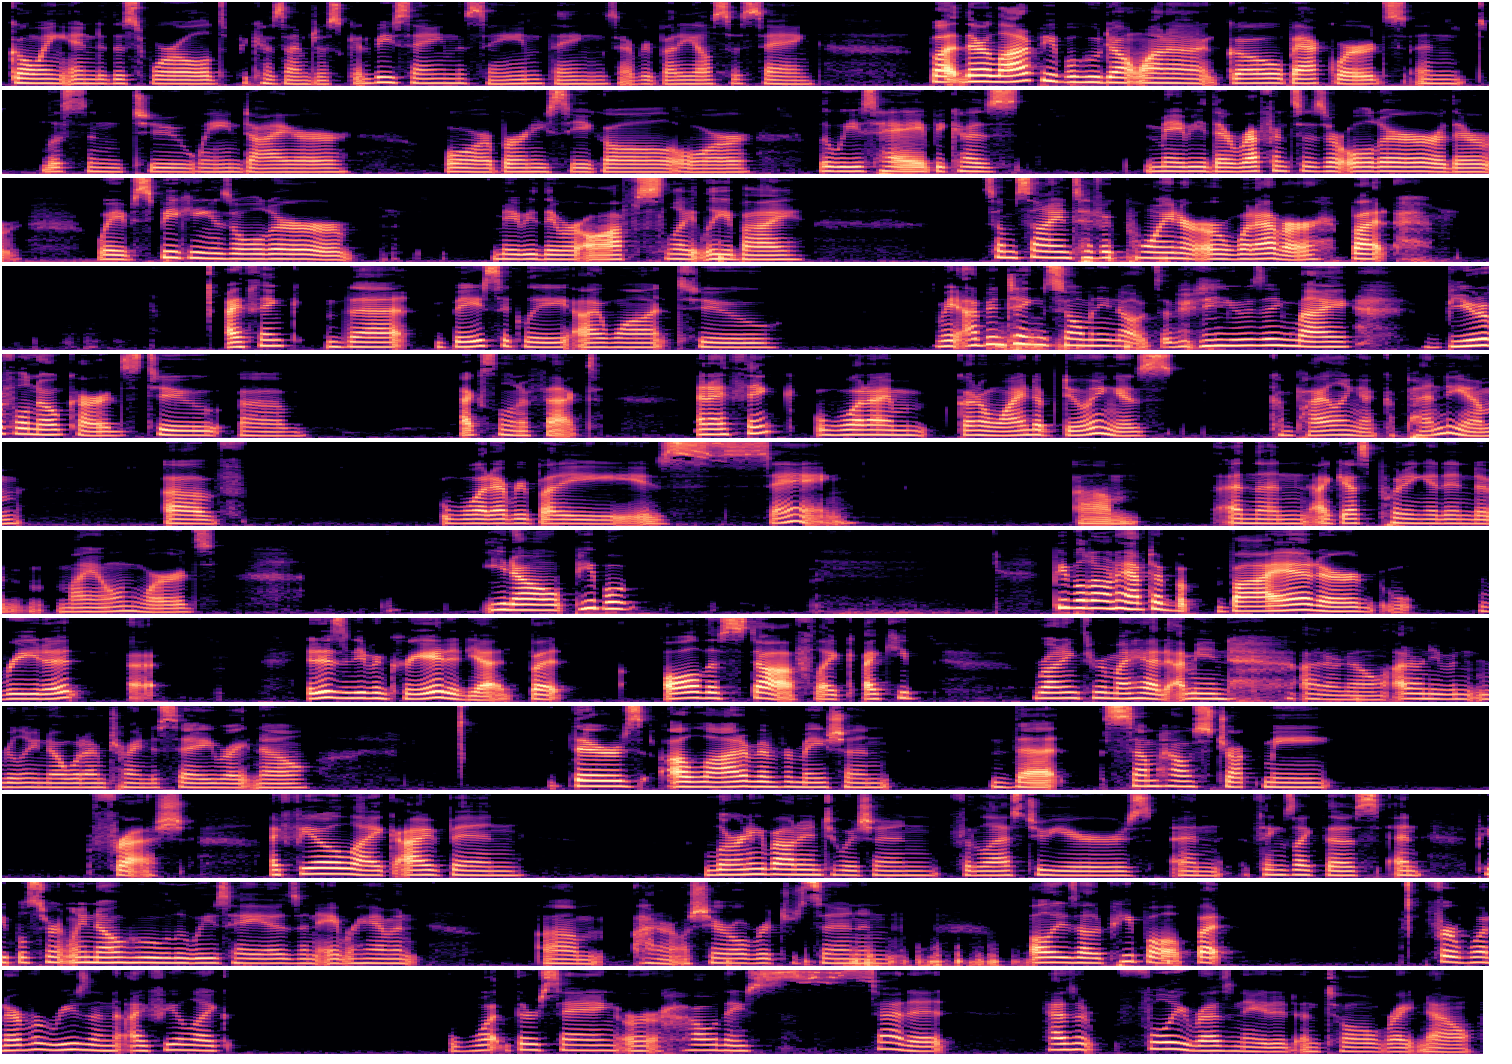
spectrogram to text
going into this world because I'm just going to be saying the same things everybody else is saying. But there are a lot of people who don't want to go backwards and listen to Wayne Dyer or Bernie Siegel or Louise Hay because maybe their references are older or their way of speaking is older or maybe they were off slightly by some scientific point or, or whatever. But I think that basically I want to. I mean, I've been taking so many notes. I've been using my beautiful note cards to um, excellent effect. And I think what I'm going to wind up doing is compiling a compendium of what everybody is saying. Um, and then I guess putting it into my own words. You know, people people don't have to b- buy it or read it. Uh, it isn't even created yet, but all this stuff, like I keep running through my head. I mean, I don't know. I don't even really know what I'm trying to say right now. There's a lot of information that somehow struck me fresh. I feel like I've been learning about intuition for the last two years and things like this. And people certainly know who Louise Hay is and Abraham and um, I don't know Cheryl Richardson and all these other people, but for whatever reason, I feel like what they're saying or how they said it hasn't fully resonated until right now.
